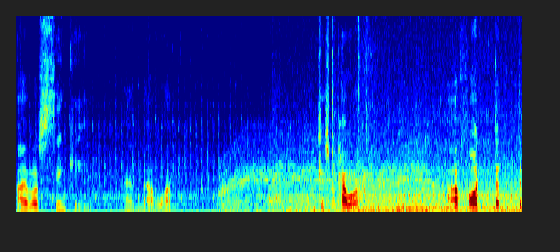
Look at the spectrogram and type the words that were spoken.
I was thinking and now one just power. I thought that the,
